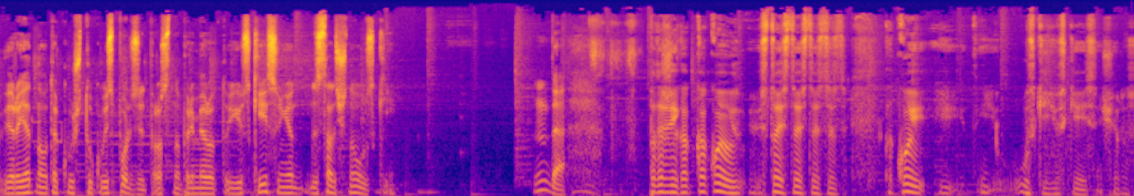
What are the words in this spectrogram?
Вероятно, вот такую штуку использует. Просто, например, вот use case у нее достаточно узкий. Ну да. Подожди, как, какой... Стой, стой, стой, стой. стой. Какой узкий use case еще раз?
